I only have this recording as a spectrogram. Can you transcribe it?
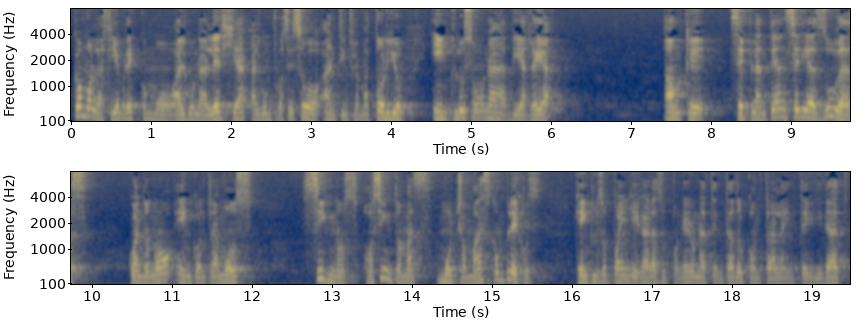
como la fiebre, como alguna alergia, algún proceso antiinflamatorio, incluso una diarrea, aunque se plantean serias dudas cuando no encontramos signos o síntomas mucho más complejos que incluso pueden llegar a suponer un atentado contra la integridad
